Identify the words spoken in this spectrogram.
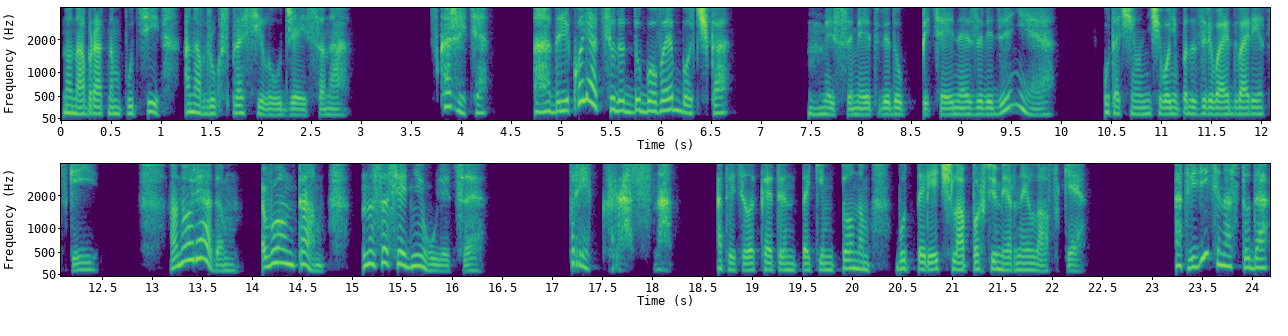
но на обратном пути она вдруг спросила у Джейсона. «Скажите, а далеко ли отсюда дубовая бочка?» «Мисс имеет в виду питейное заведение?» — уточнил ничего не подозревая дворецкий. Оно рядом, вон там, на соседней улице». «Прекрасно», — ответила Кэтрин таким тоном, будто речь шла о парфюмерной лавке. «Отведите нас туда,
